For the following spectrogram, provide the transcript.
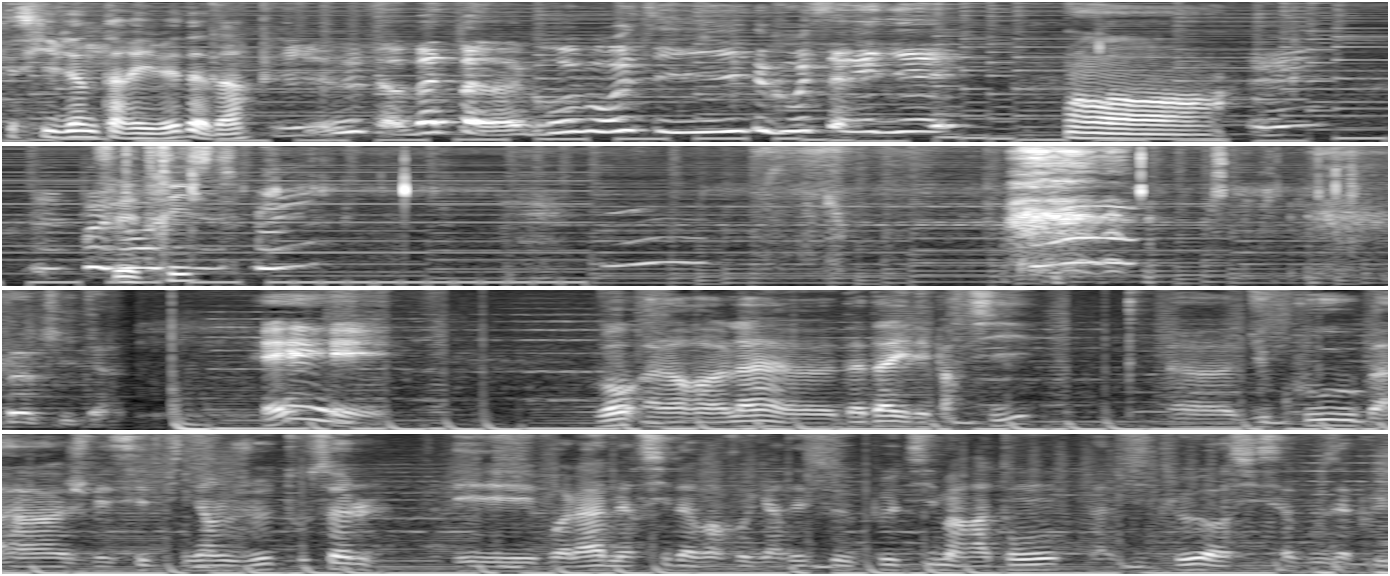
Qu'est-ce qui vient de t'arriver, Dada Je vais me faire battre par un gros monstre, une grosse araignée. Oh, tu es triste. Oh putain. Hey Bon, alors euh, là, euh, Dada, il est parti. Euh, du coup, bah, je vais essayer de finir le jeu tout seul. Et voilà, merci d'avoir regardé ce petit marathon. Bah, Dites-le hein, si ça vous a plu.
